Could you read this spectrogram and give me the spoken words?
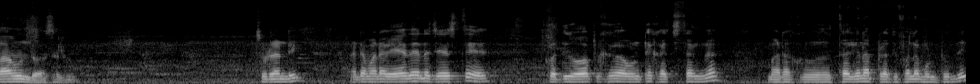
బాగుందో అసలు. చూడండి. అంటే మనం ఏదైనా చేస్తే కొద్దిగా ఓపికగా ఉంటే ఖచ్చితంగా మనకు తగిన ప్రతిఫలం ఉంటుంది.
